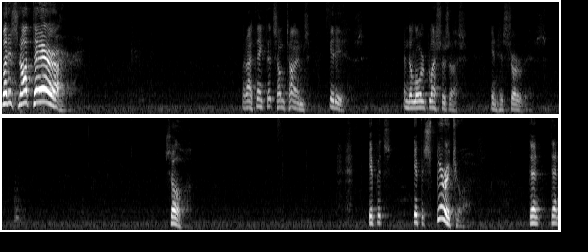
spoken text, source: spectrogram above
but it's not there. But I think that sometimes it is. And the Lord blesses us in His service. So, if it's if it's spiritual, then then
